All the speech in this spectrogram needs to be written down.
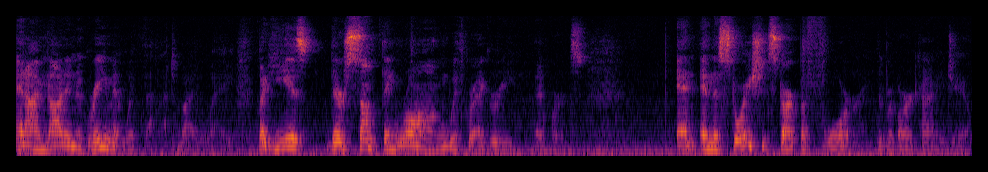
And I'm not in agreement with that, by the way. But he is, there's something wrong with Gregory Edwards. And, and the story should start before the Brevard County Jail.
